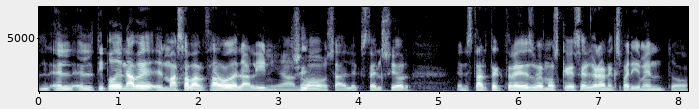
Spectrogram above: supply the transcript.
el, el tipo de nave el más avanzado de la línea, ¿no? Sí. O sea, el Excelsior en Star Trek 3 vemos que es el gran experimento.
